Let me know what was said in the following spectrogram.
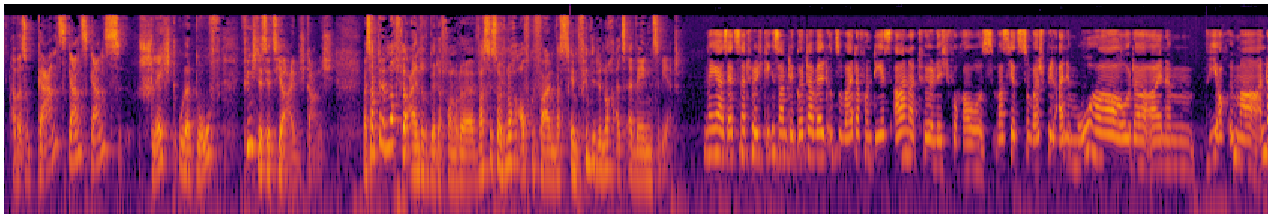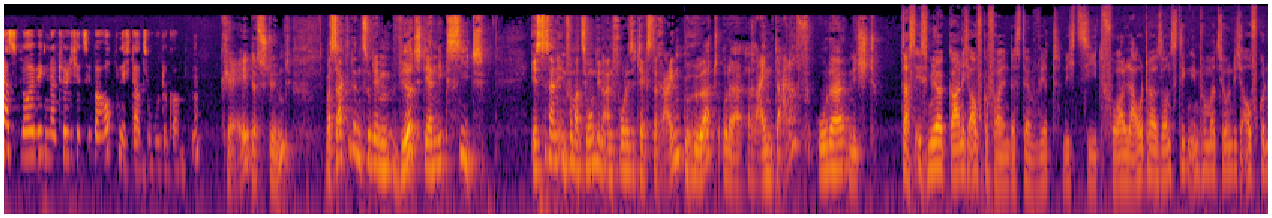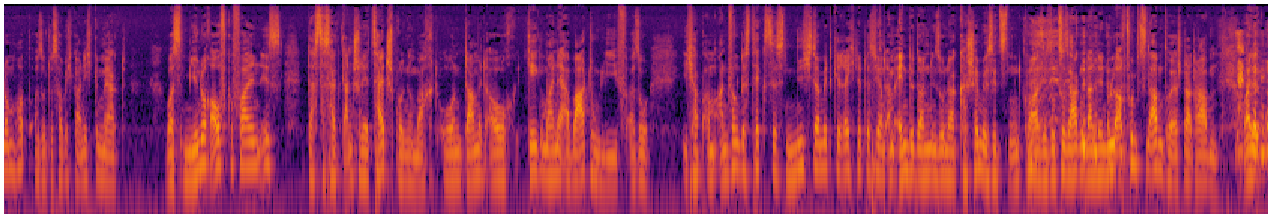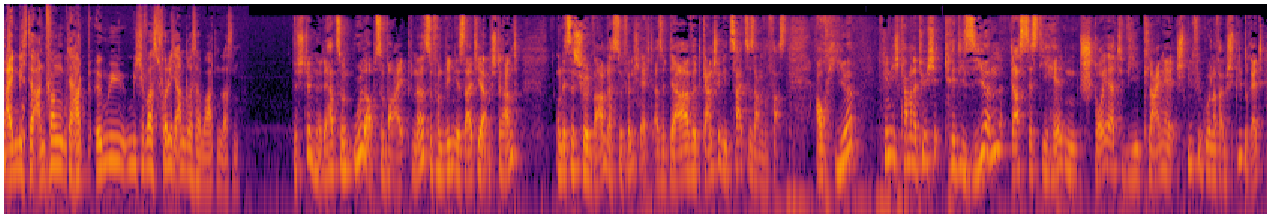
Aber so ganz, ganz, ganz schlecht oder doof finde ich das jetzt hier eigentlich gar nicht. Was habt ihr denn noch für Eindrücke davon oder was ist euch noch aufgefallen? Was empfindet ihr noch als erwähnenswert? Naja, setzt natürlich die gesamte Götterwelt und so weiter von DSA natürlich voraus, was jetzt zum Beispiel einem Moha oder einem wie auch immer Andersgläubigen natürlich jetzt überhaupt nicht dazu gute kommt. Ne? Okay, das stimmt. Was sagt ihr denn zu dem Wirt, der nichts sieht? Ist es eine Information, die in einen Vorlesetext rein gehört oder rein darf oder nicht? Das ist mir gar nicht aufgefallen, dass der Wirt nichts sieht, vor lauter sonstigen Informationen, die ich aufgenommen habe. Also das habe ich gar nicht gemerkt. Was mir noch aufgefallen ist, dass das halt ganz schöne Zeitsprünge macht und damit auch gegen meine Erwartung lief. Also ich habe am Anfang des Textes nicht damit gerechnet, dass wir am Ende dann in so einer Kaschemme sitzen und quasi sozusagen dann den 0815 Abenteuerstart haben. Weil eigentlich der Anfang, der hat irgendwie mich was völlig anderes erwarten lassen. Das stimmt, ne? Der hat so einen Urlaubsvibe, ne? So von wegen, ihr seid hier am Strand und es ist schön warm, da hast du völlig recht. Also da wird ganz schön die Zeit zusammengefasst. Auch hier finde ich, kann man natürlich kritisieren, dass das die Helden steuert wie kleine Spielfiguren auf einem Spielbrett.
